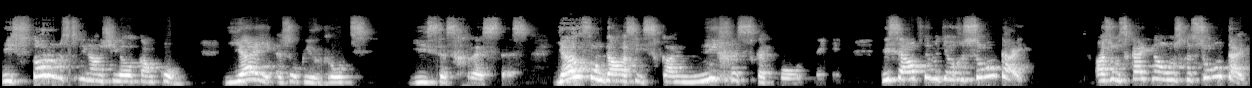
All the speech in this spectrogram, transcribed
die storms finansiëel kan kom. Jy is op die rots Jesus Christus. Jou fondasies kan nie geskit word nie. Dieselfde met jou gesondheid. As ons kyk na ons gesondheid,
